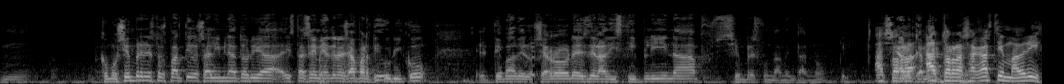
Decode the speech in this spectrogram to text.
mm, Como siempre en estos partidos a eliminatoria, estas eliminatorias a partido único, el tema de los errores, de la disciplina, pues, siempre es fundamental, ¿no? Y A, Torra- a. Torrasagasti en Madrid.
